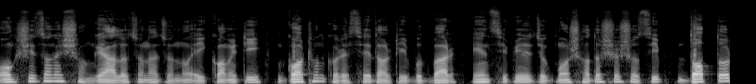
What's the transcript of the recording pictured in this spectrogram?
অংশীজনের সঙ্গে আলোচনার জন্য এই কমিটি গঠন করেছে দলটি। বুধবার এনসিপির যুগ্ম সদস্য সচিব দপ্তর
